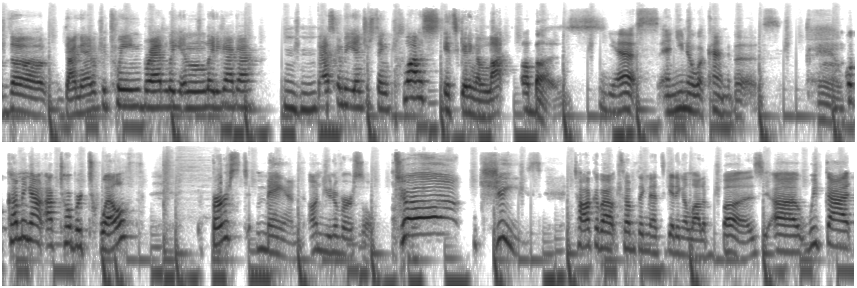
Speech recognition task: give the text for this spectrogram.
the dynamic between Bradley and Lady Gaga. Mhm. That's gonna be interesting. Plus, it's getting a lot of buzz. Yes, and you know what kind of buzz. Hmm. Well, coming out October 12th, First Man on Universal. Jeez. talk about something that's getting a lot of buzz. Uh, we've got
